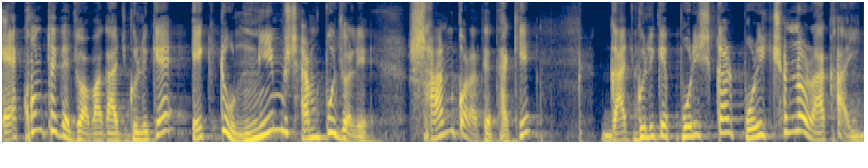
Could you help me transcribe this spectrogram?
এখন থেকে জবা গাছগুলিকে একটু নিম শ্যাম্পু জলে স্নান করাতে থাকি, গাছগুলিকে পরিষ্কার পরিচ্ছন্ন রাখাই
